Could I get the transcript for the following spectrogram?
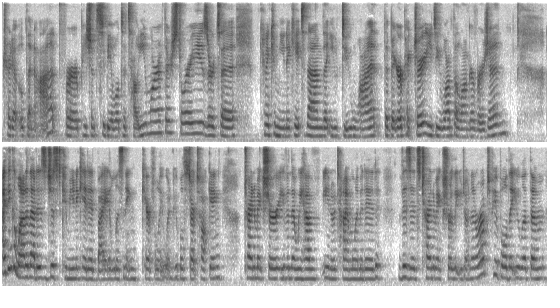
try to open up for patients to be able to tell you more of their stories or to kind of communicate to them that you do want the bigger picture you do want the longer version I think a lot of that is just communicated by listening carefully when people start talking, trying to make sure, even though we have, you know, time limited visits, trying to make sure that you don't interrupt people, that you let them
